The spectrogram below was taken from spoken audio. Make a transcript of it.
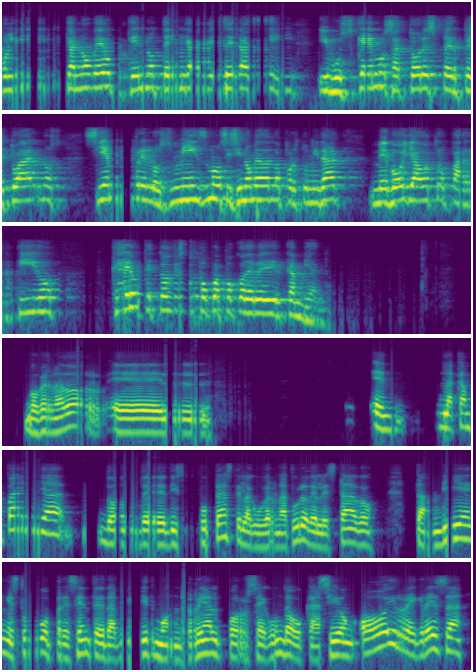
política no veo por qué no tenga que ser así y busquemos actores perpetuarnos siempre los mismos y si no me dan la oportunidad me voy a otro partido. Creo que todo eso poco a poco debe ir cambiando. Gobernador, en la campaña donde disputaste la gubernatura del estado, también estuvo presente David Monreal por segunda ocasión. Hoy regresa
